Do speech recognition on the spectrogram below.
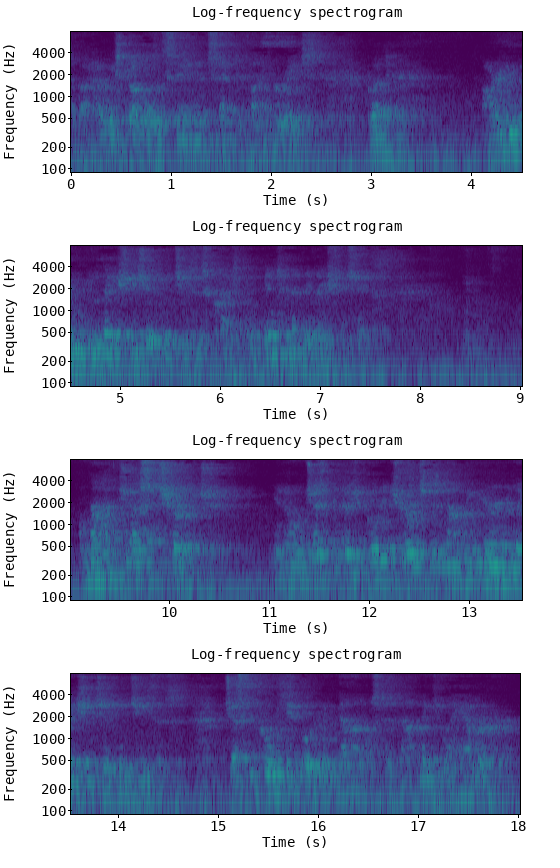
about how we struggle with sin and sanctifying grace. But are you in relationship with Jesus Christ? An intimate relationship. Not just church. You know, just because you go to church does not mean you're in relationship with Jesus. Just because you go to McDonald's does not make you a hamburger.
